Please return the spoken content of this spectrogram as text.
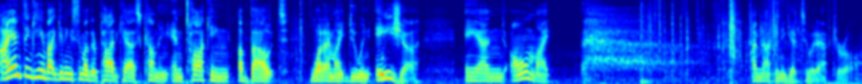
I am thinking about getting some other podcasts coming and talking about what I might do in Asia. And oh my, I'm not going to get to it after all.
